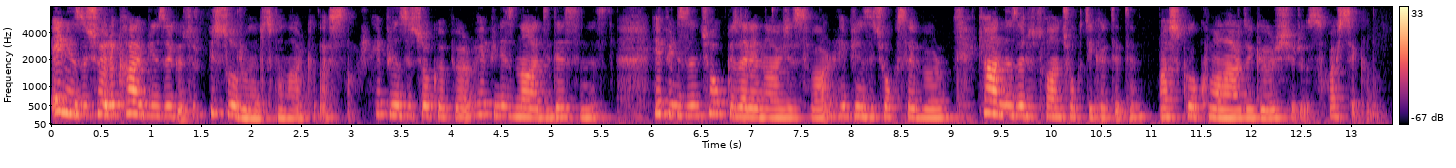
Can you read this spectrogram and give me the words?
Elinizi şöyle kalbinize götürüp bir sorun lütfen arkadaşlar. Hepinizi çok öpüyorum. Hepiniz nadidesiniz. Hepinizin çok güzel enerjisi var. Hepinizi çok seviyorum. Kendinize lütfen çok dikkat edin. Başka okumalarda görüşürüz. Hoşçakalın.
